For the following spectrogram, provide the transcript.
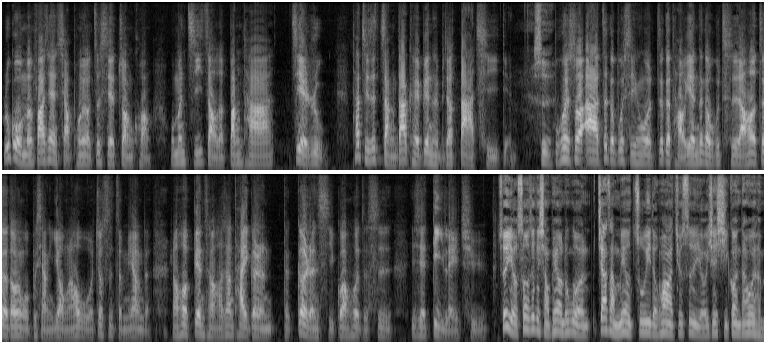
如果我们发现小朋友这些状况，我们及早的帮他介入，他其实长大可以变得比较大气一点。是，不会说啊，这个不行，我这个讨厌，那个不吃，然后这个东西我不想用，然后我就是怎么样的，然后变成好像他一个人的个人习惯或者是一些地雷区。所以有时候这个小朋友如果家长没有注意的话，就是有一些习惯他会很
